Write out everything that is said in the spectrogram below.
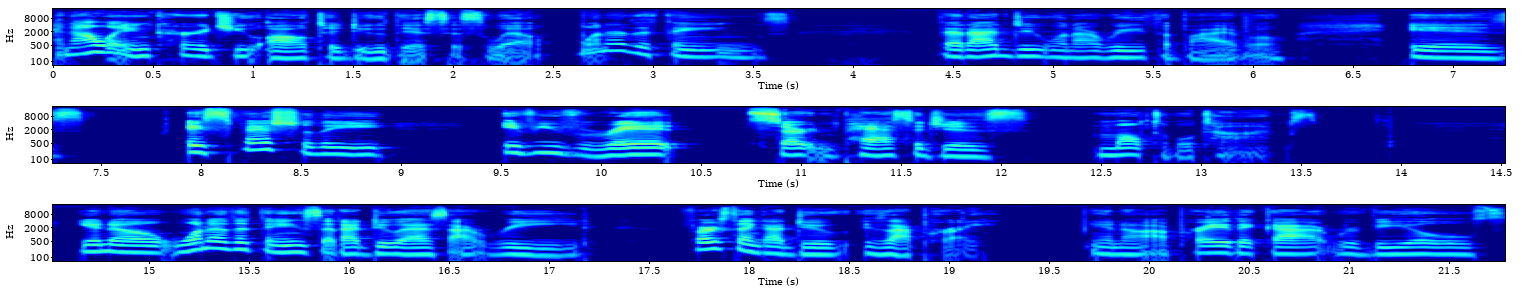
and I would encourage you all to do this as well. One of the things that I do when I read the Bible is, especially if you've read certain passages multiple times. You know, one of the things that I do as I read, first thing I do is I pray. You know, I pray that God reveals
